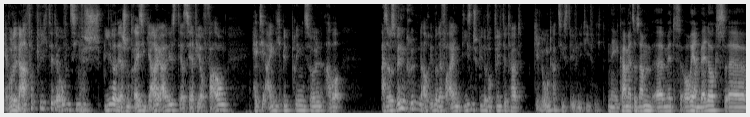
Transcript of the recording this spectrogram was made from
Der wurde nachverpflichtet, der offensive Spieler, der schon 30 Jahre alt ist, der sehr viel Erfahrung hätte eigentlich mitbringen sollen. Aber also aus welchen Gründen auch immer der Verein diesen Spieler verpflichtet hat, gelohnt hat sich es definitiv nicht. Nee, kam ja zusammen äh, mit Orion Vellox äh,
